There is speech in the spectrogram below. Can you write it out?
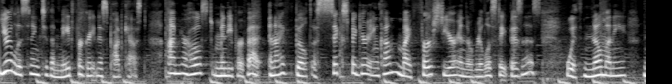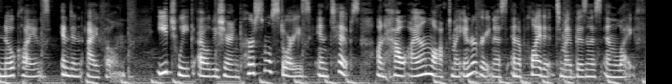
You're listening to the Made for Greatness podcast. I'm your host, Mindy Perfette, and I've built a six figure income my first year in the real estate business with no money, no clients, and an iPhone. Each week, I will be sharing personal stories and tips on how I unlocked my inner greatness and applied it to my business and life,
